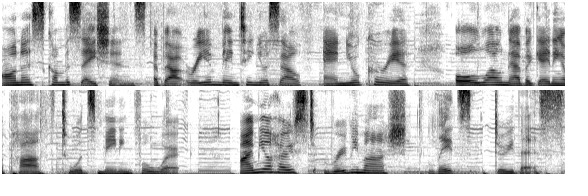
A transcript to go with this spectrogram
honest conversations about reinventing yourself and your career, all while navigating a path towards meaningful work. I'm your host, Ruby Marsh. Let's do this.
